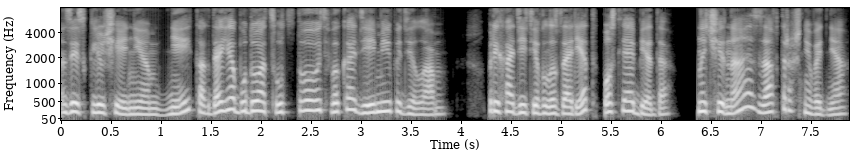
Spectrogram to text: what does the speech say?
за исключением дней, когда я буду отсутствовать в академии по делам. Приходите в лазарет после обеда, начиная с завтрашнего дня».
